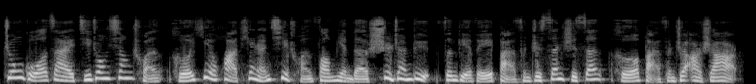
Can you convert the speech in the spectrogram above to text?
中国在集装箱船和液化天然气船方面的市占率分别为百分之三十三和百分之二十二，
